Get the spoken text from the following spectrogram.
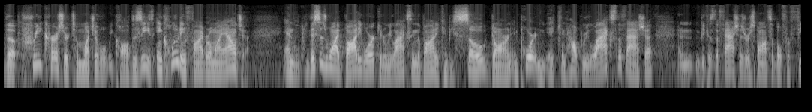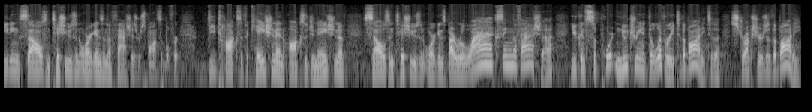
the precursor to much of what we call disease, including fibromyalgia. And this is why body work and relaxing the body can be so darn important. It can help relax the fascia and because the fascia is responsible for feeding cells and tissues and organs, and the fascia is responsible for detoxification and oxygenation of cells and tissues and organs. By relaxing the fascia, you can support nutrient delivery to the body, to the structures of the body.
